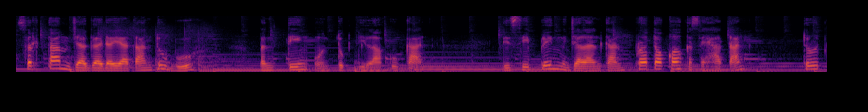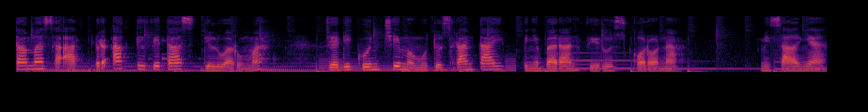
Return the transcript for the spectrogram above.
serta menjaga daya tahan tubuh penting untuk dilakukan. Disiplin menjalankan protokol kesehatan, terutama saat beraktivitas di luar rumah, jadi kunci memutus rantai penyebaran virus corona misalnya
